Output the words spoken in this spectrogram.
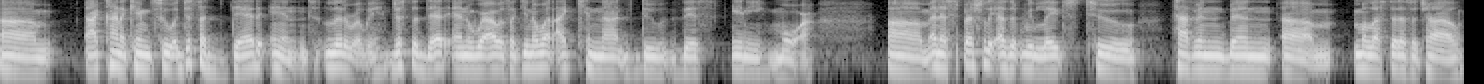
um i kind of came to just a dead end literally. Just a dead end where i was like you know what? I cannot do this anymore. Um and especially as it relates to having been um molested as a child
